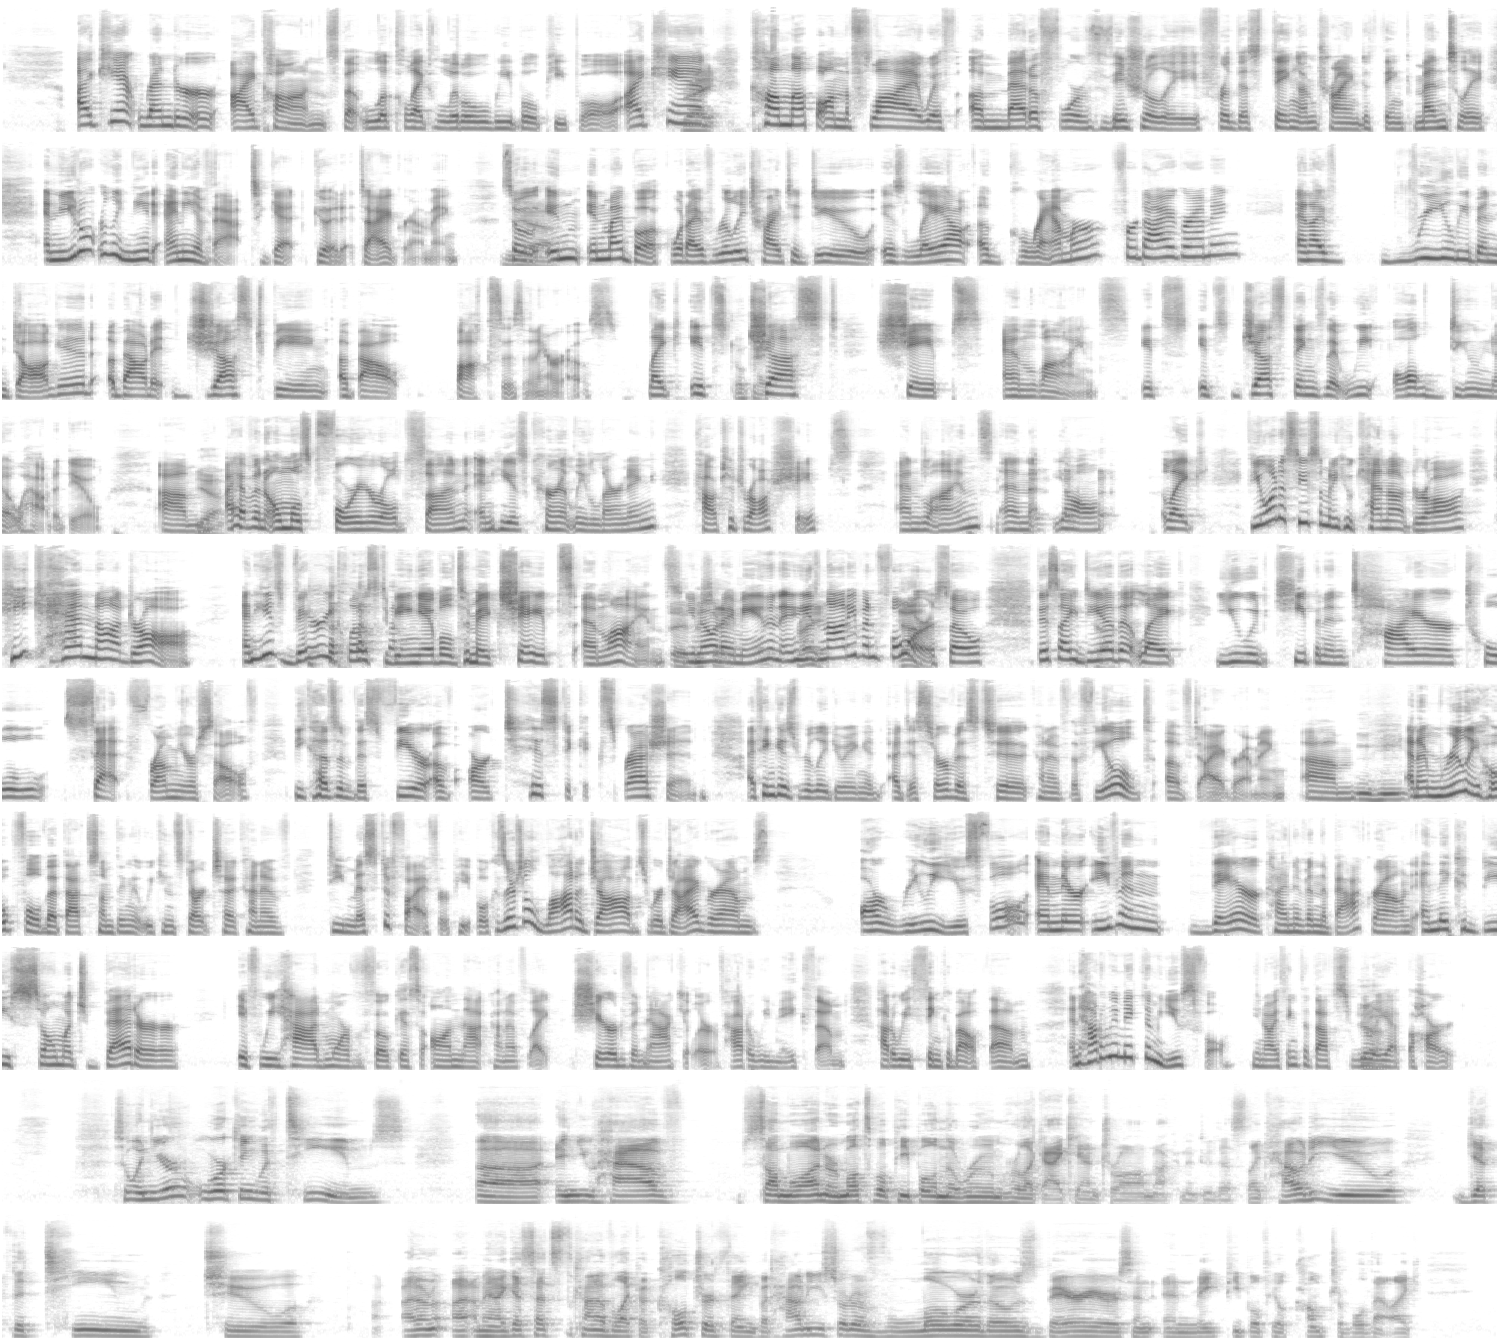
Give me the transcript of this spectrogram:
I can't render icons that look like little weeble people. I can't right, come up on the fly with a metaphor visually for this thing I'm trying to think mentally. And you don't really need any of that to get good at diagramming. So Yeah. in in my book, what I've really tried to do is lay out a grammar for diagramming. And I've really been dogged about it just being about boxes and arrows. Like it's Okay. just shapes and lines. It's it's just things that we all do know how to do. Um, Yeah. I have an almost four year old son, and he is currently learning how to draw shapes and lines. And y'all, like, if you want to see somebody who cannot draw, he cannot draw. And he's very close to being able to make shapes and lines. You know what I mean? And, right, he's not even four. Yeah. So this idea Yeah. that like you would keep an entire tool set from yourself because of this fear of artistic expression, I think is really doing a, a disservice to kind of the field of diagramming. Um, Mhm. and I'm really hopeful that that's something that we can start to kind of demystify for people because there's a lot of jobs where diagrams are really useful and they're even there kind of in the background and they could be so much better if we had more of a focus on that kind of like shared vernacular of how do we make them how do we think about them and how do we make them useful you know i think that that's really at the heart So when you're working with teams uh, and you have someone or multiple people in the room who are like, I can't draw, I'm not going to do this. Like, how do you get the team to? I don't. I I mean, I guess that's kind of like a culture thing, but how do you sort of lower those barriers and, and make people feel comfortable that like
